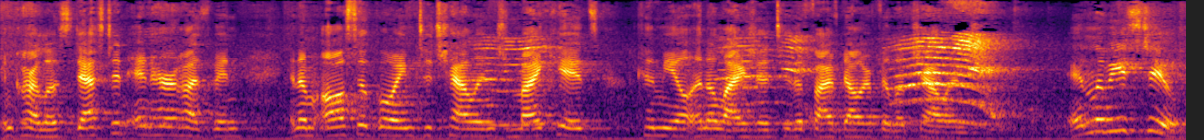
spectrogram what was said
and Carlos, Destin and her husband, and I'm also going to challenge my kids, Camille and Elijah, to the $5 fill-up challenge. And Louise too.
